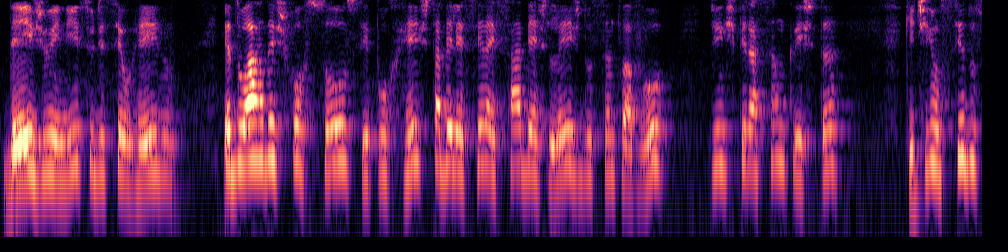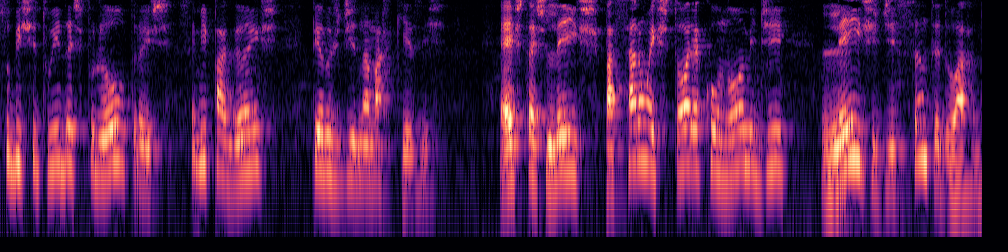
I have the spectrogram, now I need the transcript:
Desde o início de seu reino, Eduardo esforçou-se por restabelecer as sábias leis do Santo Avô de inspiração cristã, que tinham sido substituídas por outras semipagãs pelos dinamarqueses. Estas leis passaram à história com o nome de Leis de Santo Eduardo.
